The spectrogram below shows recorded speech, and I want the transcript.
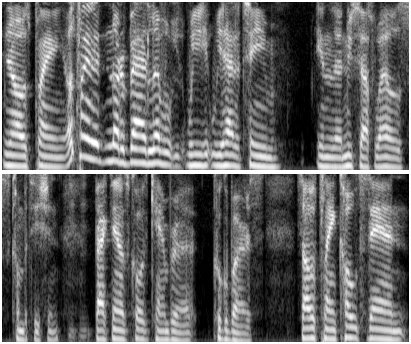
you know, I was playing. I was playing at not a bad level. We we had a team in the New South Wales competition. Mm-hmm. Back then, it was called Canberra Kookaburras. So I was playing Colts. Then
